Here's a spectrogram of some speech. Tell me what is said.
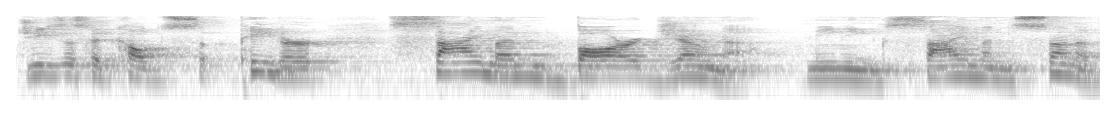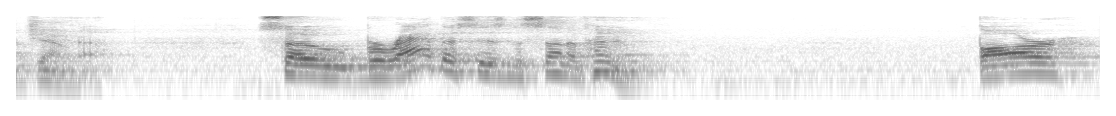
Jesus had called Peter Simon Bar Jonah, meaning Simon son of Jonah. So Barabbas is the son of whom? Bar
